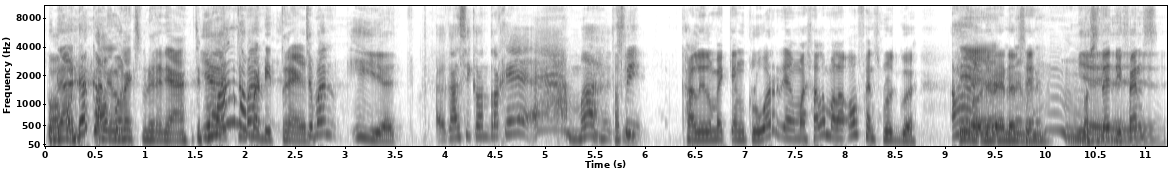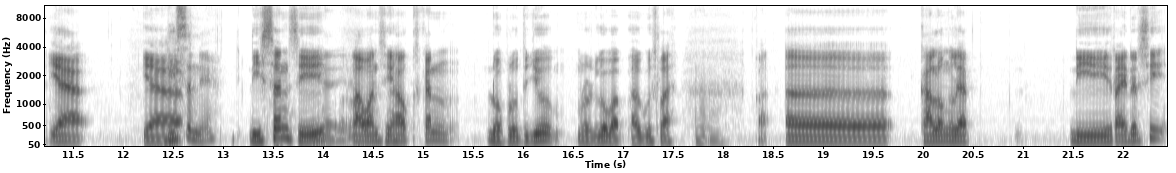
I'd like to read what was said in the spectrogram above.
Walaupun- ada Khalil Mack sebenarnya. Cuma Iya, kenapa di trade? Cuman iya kasih kontraknya eh mah Tapi sih. Khalil Mack yang keluar yang masalah malah offense menurut gue. Ah, Kalau iya, dari Raiders ya. Hmm, iya, Maksudnya iya, defense iya. ya ya decent ya. decent sih Iya, iya. lawan si Hawks kan 27 menurut gue bagus lah. Ka- eh, kalau ngelihat di Raiders sih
